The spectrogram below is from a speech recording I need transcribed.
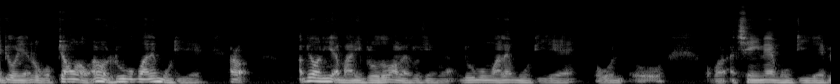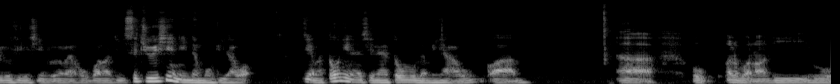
အပြော်ကြီးအဲ့လိုပြောင်းတော့အဲ့တော့လူပေါ်မှာလည်းမူတည်တယ်အဲ့တော့အပြော်နီအမာနီဘယ်လိုလုပ်ရမလဲဆိုလို့ရှိရင်လူပေါ်မှာလည်းမူတည်တယ်ဟိုဟိုဟိုပေါ့အချိန်နဲ့မူတည်တယ်ပြီးလို့ရှိလို့ရှိရင်ဘယ်လိုလဲဟိုပေါ့နော်ဒီ situation အနေနဲ့မူတည်တာပေါ့ကြည့်မှာသုံးနေတဲ့အချိန်နဲ့သုံးလို့လည်းမရဘူးဟိုအာဟိုအဲ့လိုပေါ့နော်ဒီဟို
